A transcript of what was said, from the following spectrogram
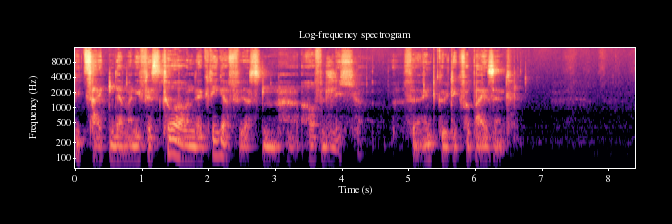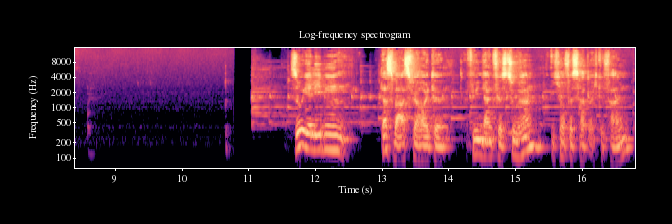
die Zeiten der Manifestoren, der Kriegerfürsten hoffentlich für endgültig vorbei sind. So, ihr Lieben, das war's für heute. Vielen Dank fürs Zuhören. Ich hoffe, es hat euch gefallen.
